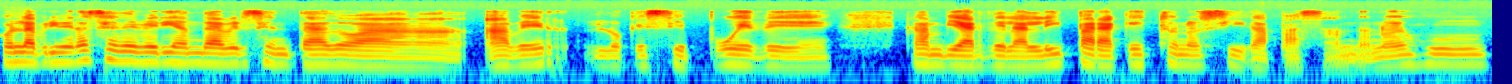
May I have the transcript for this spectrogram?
con la primera se deberían de haber sentado a, ver lo que se puede cambiar de la ley para que esto no siga pasando. No es un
